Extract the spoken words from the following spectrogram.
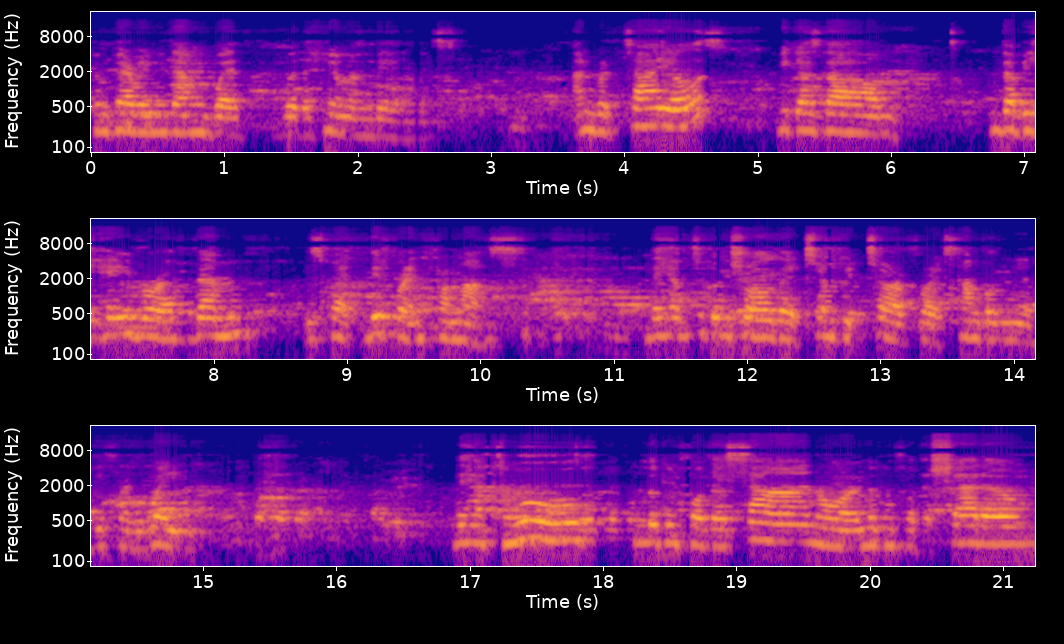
comparing them with with the human beings. And reptiles, because the um, the behavior of them is quite different from us. They have to control the temperature, for example, in a different way. They have to move, looking for the sun or looking for the shadow.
